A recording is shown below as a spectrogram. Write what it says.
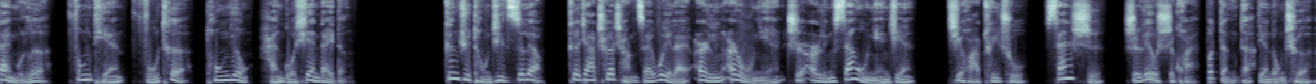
戴姆勒、丰田、福特、通用、韩国现代等。根据统计资料，各家车厂在未来二零二五年至二零三五年间计划推出三十至六十款不等的电动车。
